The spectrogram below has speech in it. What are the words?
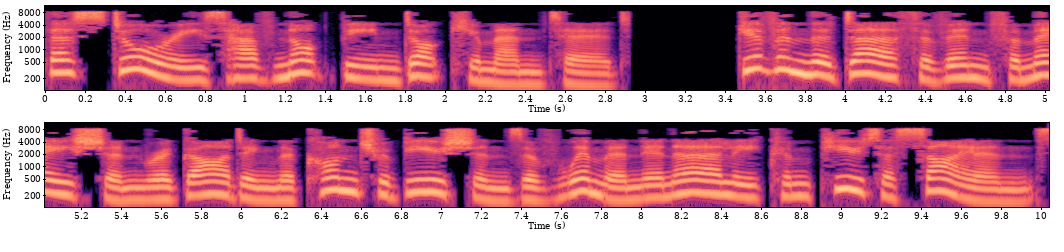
Their stories have not been documented. Given the dearth of information regarding the contributions of women in early computer science,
